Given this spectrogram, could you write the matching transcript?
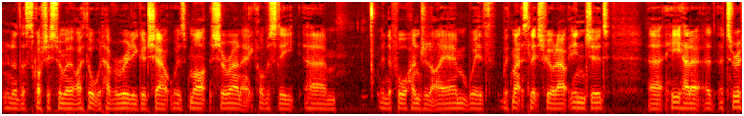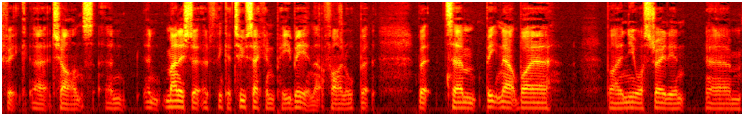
another Scottish swimmer I thought would have a really good shout was Mark Szaranek. Obviously, um, in the 400 IM with with Max Litchfield out injured, uh, he had a, a, a terrific uh, chance and and managed a, I think a two second PB in that final, but but um, beaten out by a by a new Australian um,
